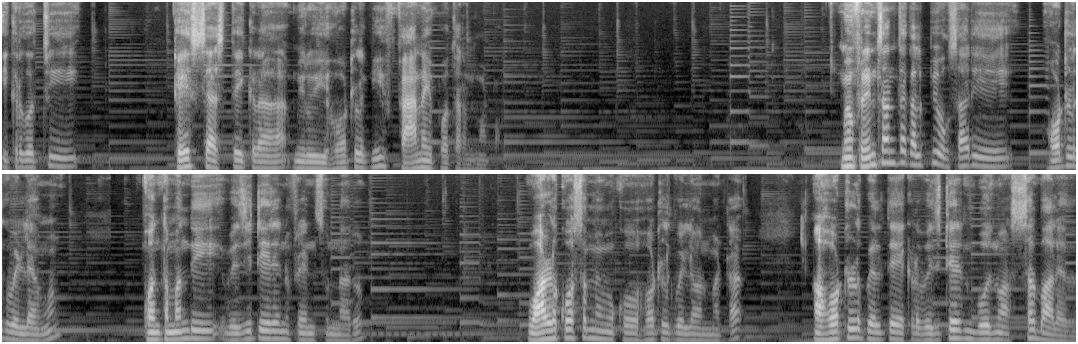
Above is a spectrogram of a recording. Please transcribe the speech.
ఇక్కడికి వచ్చి టేస్ట్ చేస్తే ఇక్కడ మీరు ఈ హోటల్కి ఫ్యాన్ అయిపోతారనమాట మేము ఫ్రెండ్స్ అంతా కలిపి ఒకసారి హోటల్కి వెళ్ళాము. కొంతమంది వెజిటేరియన్ ఫ్రెండ్స్ ఉన్నారు. వాళ్ళ కోసం మేము ఒక హోటల్కి వెళ్ళాం అనమాట ఆ హోటల్కి వెళ్తే ఇక్కడ వెజిటేరియన్ భోజనం అస్సలు బాగాలేదు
